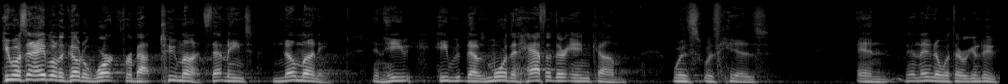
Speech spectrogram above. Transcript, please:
He wasn't able to go to work for about two months. That means no money. And he, he, that was more than half of their income was, was his. And, and they didn't know what they were going to do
